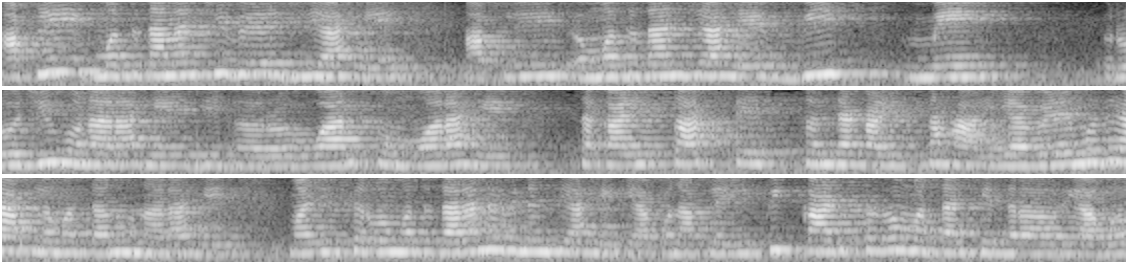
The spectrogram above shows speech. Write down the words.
आपली मतदानाची वेळ जी आहे आपली मतदान जे आहे वीस मे रोजी होणार आहे दि- वार सोमवार आहे. सकाळी सात ते संध्याकाळी सहा या वेळेमध्ये आपलं मतदान होणार आहे. माझी सर्व मतदारांना विनंती आहे की आपण आपल्या इपिक कार्डसह मतदान केंद्रावर यावं.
